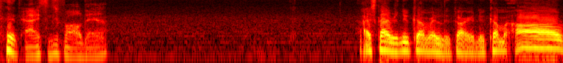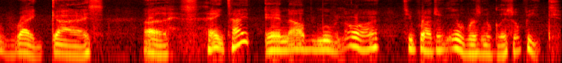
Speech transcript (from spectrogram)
the ices fall down. Ice Climbers newcomer, Lucario newcomer. All right, guys. Uh, hang tight, and I'll be moving on to Project of Glacial Peak.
